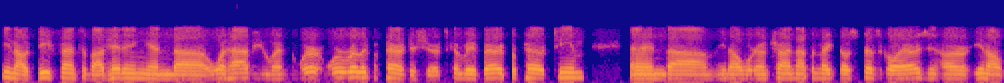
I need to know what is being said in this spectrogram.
you know defense, about hitting, and uh, what have you. And we're we're really prepared this year. It's going to be a very prepared team and um, you know we're going to try not to make those physical errors or you know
